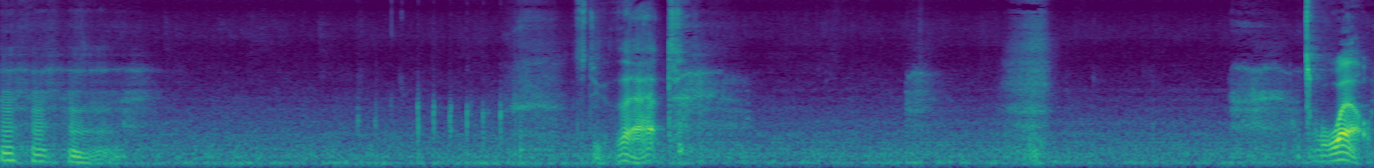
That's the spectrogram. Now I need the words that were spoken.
Let's do that. Well,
